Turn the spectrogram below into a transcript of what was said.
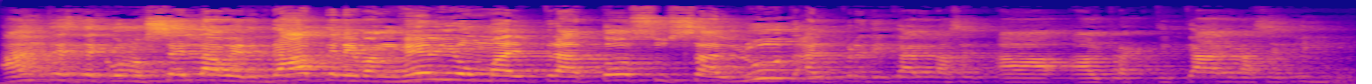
antes de conocer la verdad del Evangelio, maltrató su salud al, predicar al practicar el ascetismo.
